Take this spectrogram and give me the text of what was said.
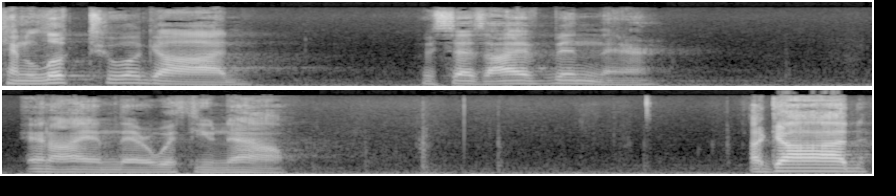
can look to a God who says, I have been there, and I am there with you now. A God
